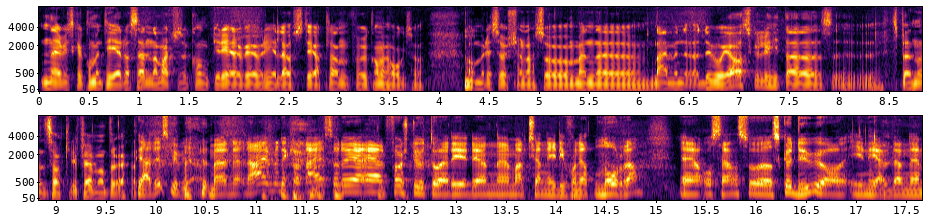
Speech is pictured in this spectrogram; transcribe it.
när vi ska kommentera och sända matcher så konkurrerar vi över hela Östergötland, får vi komma ihåg. Så, mm. Om resurserna. Så, men, uh, nej, men du och jag skulle hitta spännande saker i femman tror jag. Ja, det skulle vi göra. Men, nej, men det är klart. Nej, så det är först ut då är det den matchen i division 1 norra. Eh, och sen så ska du och jag in i elden eh,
